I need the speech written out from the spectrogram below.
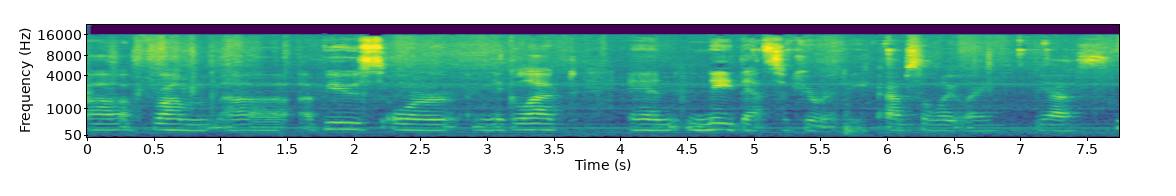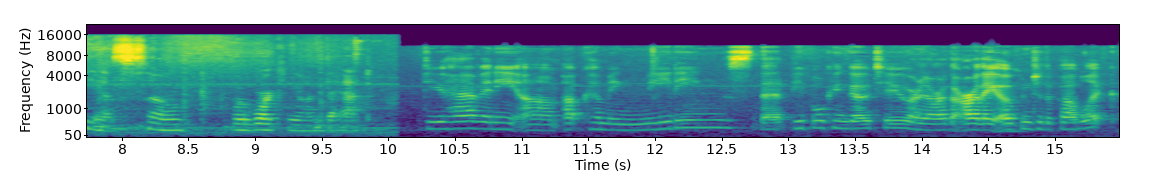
uh, from uh, abuse or neglect and need that security. Absolutely. Yes. Yes, so we're working on that. Do you have any um, upcoming meetings that people can go to, or are they, are they open to the public?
